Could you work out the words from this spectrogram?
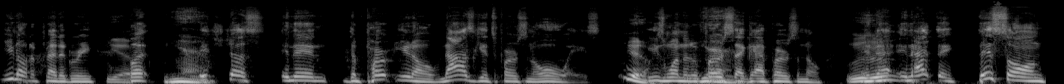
you know the pedigree. Yeah. But yeah. it's just, and then the per, you know, Nas gets personal always. Yeah. He's one of the Yeah. first that got personal. Mhm. And that and that thing, this song,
